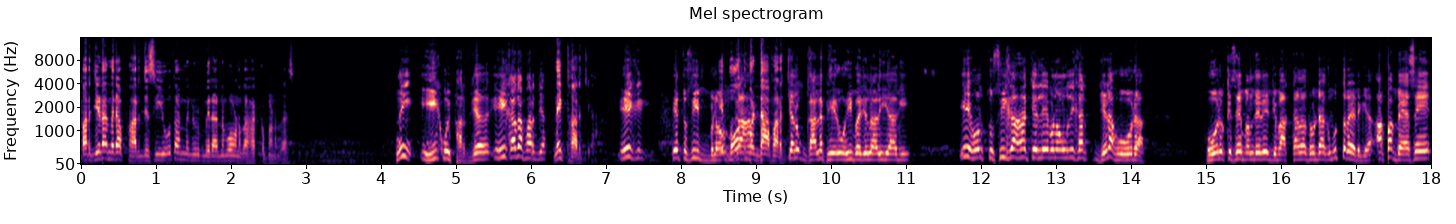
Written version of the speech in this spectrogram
ਪਰ ਜਿਹੜਾ ਮੇਰਾ ਫਰਜ਼ ਸੀ ਉਹ ਤਾਂ ਮੈਨੂੰ ਮੇਰਾ ਨਿਭਾਉਣ ਦਾ ਹੱਕ ਬਣਦਾ ਸੀ। ਨਹੀਂ ਇਹ ਕੋਈ ਫਰਜ਼ ਆ? ਇਹ ਕਾਹਦਾ ਫਰਜ਼ ਆ? ਨਹੀਂ ਫਰਜ਼ ਆ। ਇਹ ਕੀ- ਇਹ ਤੁਸੀਂ ਬਣਾਓ ਇਹ ਬਹੁਤ ਗਾਹਾਂ- ਵੱਡਾ ਫਰਜ਼ ਹੈ। ਚਲੋ ਗੱਲ ਫੇਰ ਉਹੀ ਵਜਨ ਵਾਲੀ ਆ ਗਈ। ਇਹ ਹੁਣ ਤੁਸੀਂ ਗਾਹਾਂ ਚੇਲੇ ਬਣਾਉਣ ਦੀ ਖਰ ਜਿਹੜਾ ਹੋਰ ਆ। ਹੋਰ ਕਿਸੇ ਬੰਦੇ ਦੇ ਜਵਾਕਾਂ ਦਾ ਤੁਹਾਡਾ ਕਬੂਤਰ ਅੜ ਗਿਆ। ਆਪਾਂ ਵੈਸੇ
